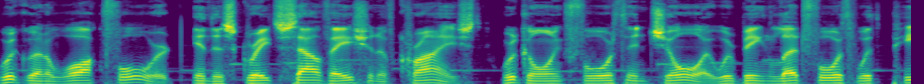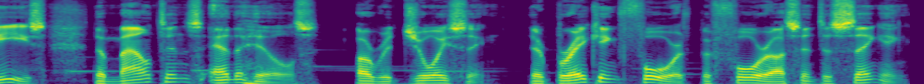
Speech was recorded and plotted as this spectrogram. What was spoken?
We're going to walk forward in this great salvation of Christ. We're going forth in joy. We're being led forth with peace. The mountains and the hills are rejoicing. They're breaking forth before us into singing,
